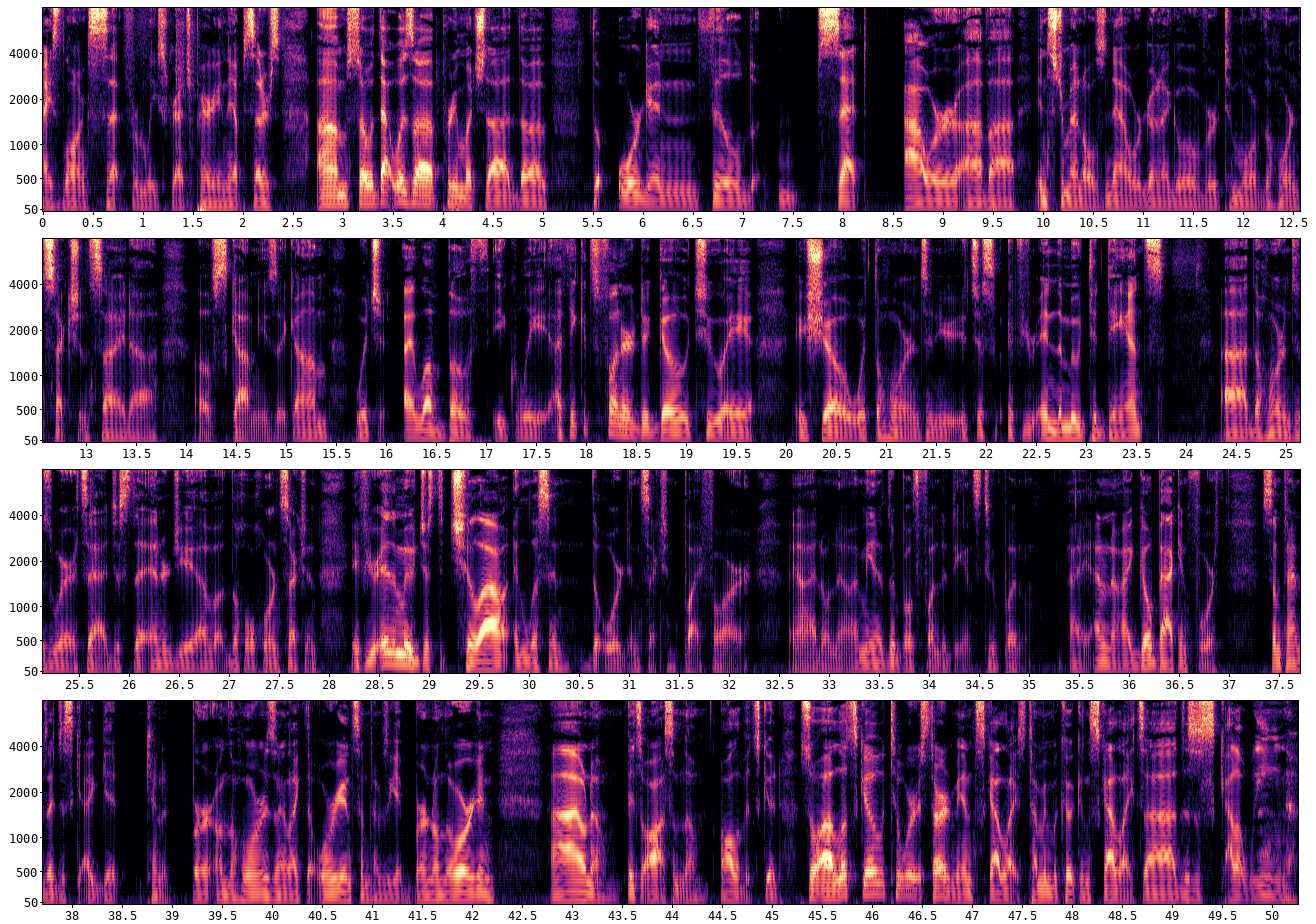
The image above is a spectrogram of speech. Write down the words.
Nice long set from Lee Scratch Perry and the Upsetters. Um, so that was uh, pretty much uh, the the organ filled set hour of uh, instrumentals. Now we're to go over to more of the horn section side uh, of ska music, um, which I love both equally. I think it's funner to go to a a show with the horns, and you, it's just if you're in the mood to dance. Uh, the horns is where it's at, just the energy of the whole horn section. If you're in the mood just to chill out and listen, the organ section by far. I don't know. I mean, they're both fun to dance to, but I, I don't know. I go back and forth. Sometimes I just I get kind of burnt on the horns, and I like the organ. Sometimes I get burnt on the organ. I don't know. It's awesome though. All of it's good. So uh, let's go to where it started, man. Skatalites. Tommy McCook and Skatalites. Uh, this is Skalloween.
